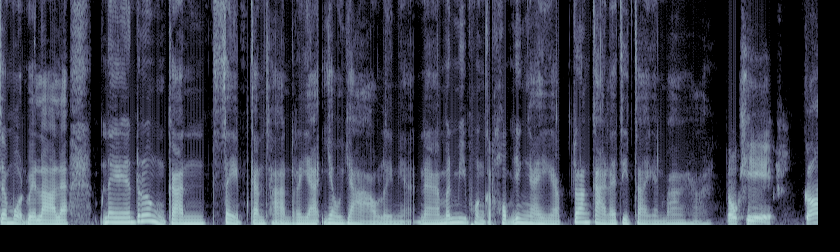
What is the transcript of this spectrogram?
จะหมดเวลาแล้ว ในเรื่องของการเสพกัญชาระยะยาวๆเลยเนี่ยนะมันมีผลกระทบยังไงกับร่างกายและจิตใจกันบ้างคะโอเค ก็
